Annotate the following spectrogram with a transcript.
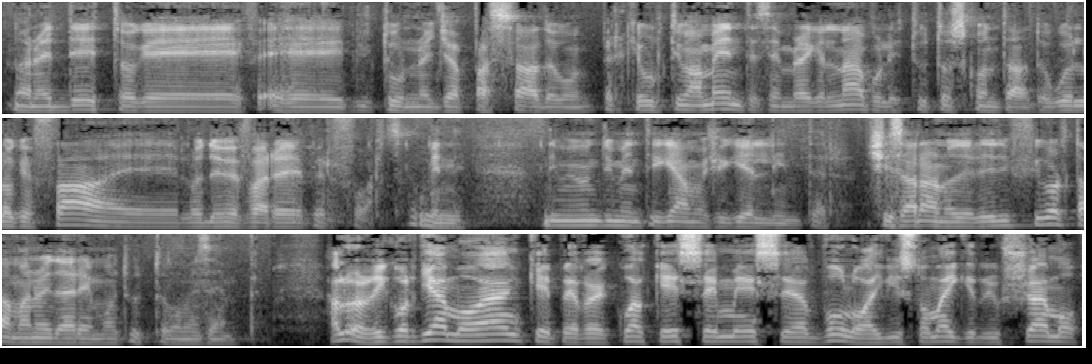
non è detto che eh, il turno è già passato, perché ultimamente sembra che il Napoli è tutto scontato, quello che fa eh, lo deve fare per forza, quindi non dimentichiamoci chi è l'Inter. Ci saranno delle difficoltà, ma noi daremo tutto come sempre. Allora, ricordiamo anche per qualche sms al volo, hai visto mai che riusciamo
